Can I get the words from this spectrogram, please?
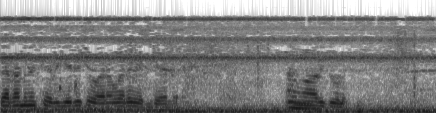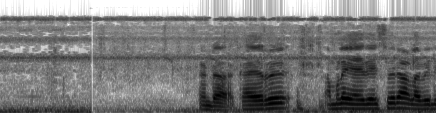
ചെറിയ ചെറിയൊരു ചോര പോലെ വരണ്ടേ മാറിക്കോളൂ. കണ്ട കയറ് നമ്മൾ ഏകദേശം ഒരു അളവിൽ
